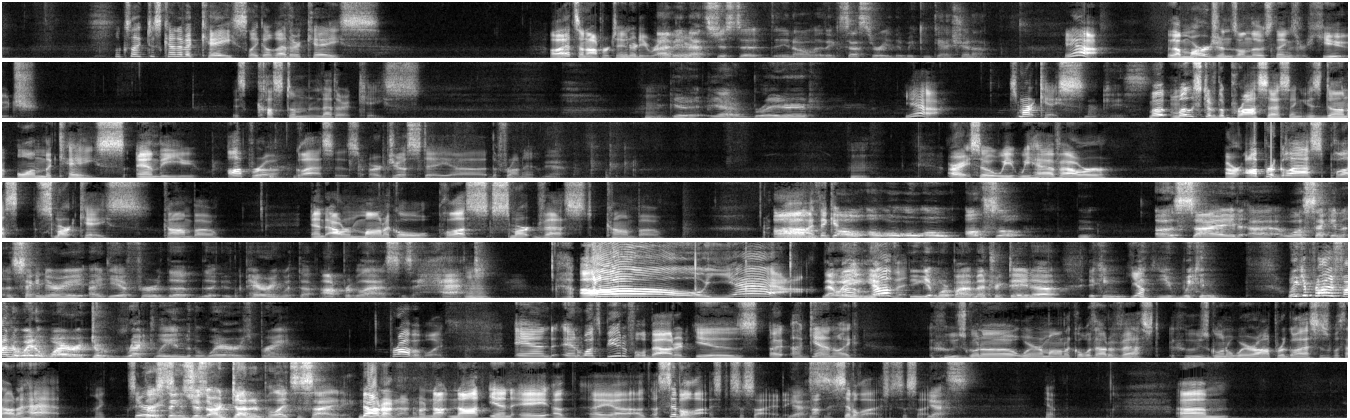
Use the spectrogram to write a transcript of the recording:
looks like just kind of a case, like a leather case. Oh, that's an opportunity right I mean, there. that's just a you know an accessory that we can cash in on. Yeah. The margins on those things are huge. This custom leather case. You get it? Yeah, embroidered. Yeah. Smart case. Smart case. Mo- most of the processing is done on the case, and the opera glasses are just a uh, the front end. Yeah. Hmm. All right, so we, we have our our opera glass plus smart case combo, and our monocle plus smart vest combo. Um, I think it- oh, oh, oh, oh, oh. Also, a side, uh, well, a second, a secondary idea for the the pairing with the opera glass is a hat. Mm-hmm. Oh yeah, That way I you can love get it. you can get more biometric data. It can. Yep. it- you, we can. We could probably find a way to wire it directly into the wearer's brain. Probably. And and what's beautiful about it is uh, again like who's going to wear a monocle without a vest? Who's going to wear opera glasses without a hat? Like seriously. Those things just aren't done in polite society. No, no, no, no, not not in a a, a, a, a civilized society. Yes. Not in a civilized society. Yes. Yep. Um,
